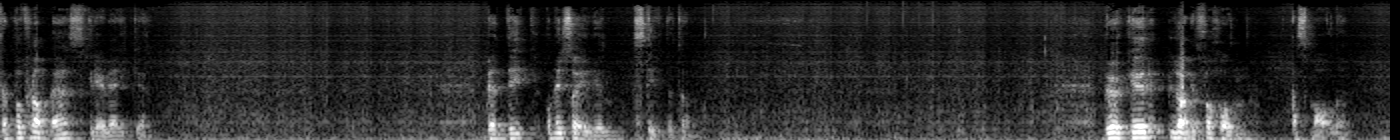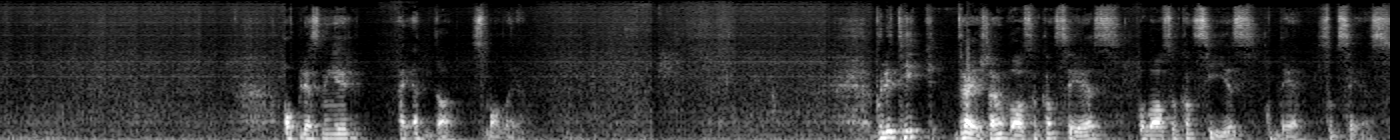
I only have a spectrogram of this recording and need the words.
Den på flamme skrev jeg ikke. Bendik og Nils Øyvind stiftet den. Bøker laget for hånd er smale. Opplesninger er enda smalere. Politikk dreier seg om hva som kan sees, og hva som kan sies om det som sees.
